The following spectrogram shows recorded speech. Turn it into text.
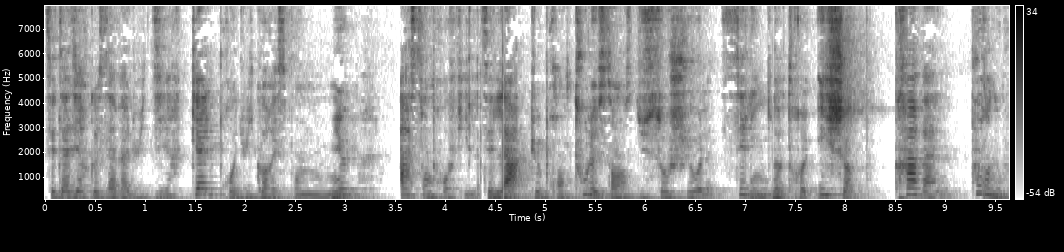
C'est-à-dire que ça va lui dire quel produit correspond mieux à son profil. C'est là que prend tout le sens du social selling. Notre e-shop travaille pour nous.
